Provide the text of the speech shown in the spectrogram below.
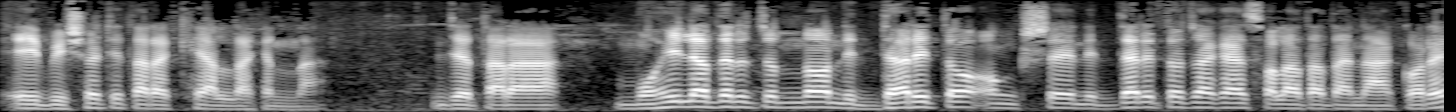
এই বিষয়টি তারা খেয়াল রাখেন না। যে তারা মহিলাদের জন্য নির্ধারিত অংশে নির্ধারিত জায়গায় সলাত আদায় না করে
